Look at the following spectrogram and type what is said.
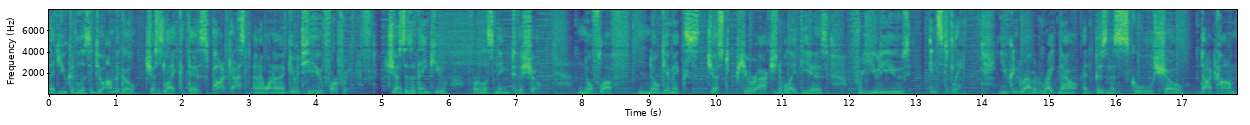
that you can listen to on the go, just like this podcast. And I want to give it to you for free, just as a thank you for listening to the show. No fluff, no gimmicks, just pure actionable ideas for you to use instantly. You can grab it right now at businessschoolshow.com.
